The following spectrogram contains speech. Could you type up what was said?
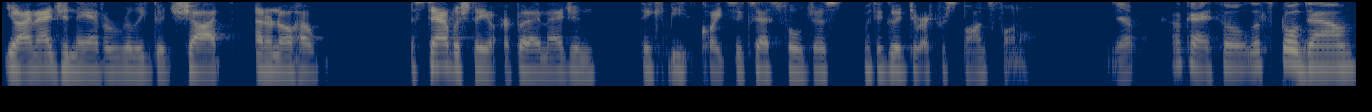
you know i imagine they have a really good shot i don't know how established they are but i imagine they could be quite successful just with a good direct response funnel. Yep. Okay. So let's scroll down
